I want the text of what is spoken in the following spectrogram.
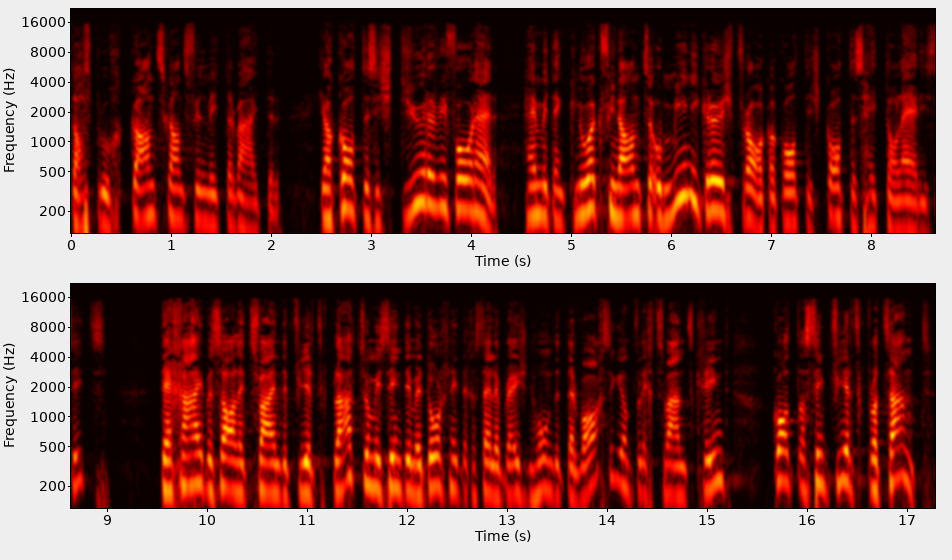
Das braucht ganz, ganz viele Mitarbeiter. Ja Gott, es ist teurer wie vorher. Haben wir denn genug Finanzen? Und meine grösste Frage an Gott ist, Gott, es hat hier leere Sitz. Der Kaibensaal hat 240 Plätze und wir sind in einem durchschnittlichen Celebration 100 Erwachsene und vielleicht 20 Kinder. Gott, das sind 40 Prozent.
